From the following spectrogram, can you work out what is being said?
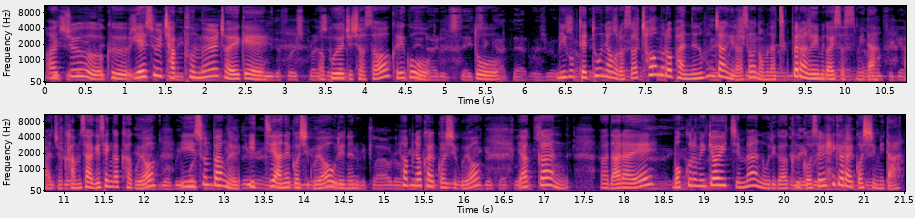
아주 그 예술 작품을 저에게 어, 보여주셔서 그리고 또 미국 대통령으로서 처음으로 받는 훈장이라서 너무나 특별한 의미가 있었습니다. 아주 감사하게 생각하고요. 이 순방을 잊지 않을 것이고요. 우리는 협력할 것이고요. 약간 아, 나라에 먹구름이 껴있지만 우리가 그것을 해결할 것입니다.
